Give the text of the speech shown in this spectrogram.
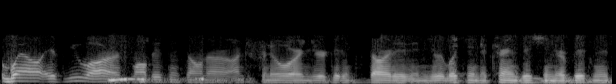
Well, if you are a small business owner, entrepreneur, and you're getting started and you're looking to transition your business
